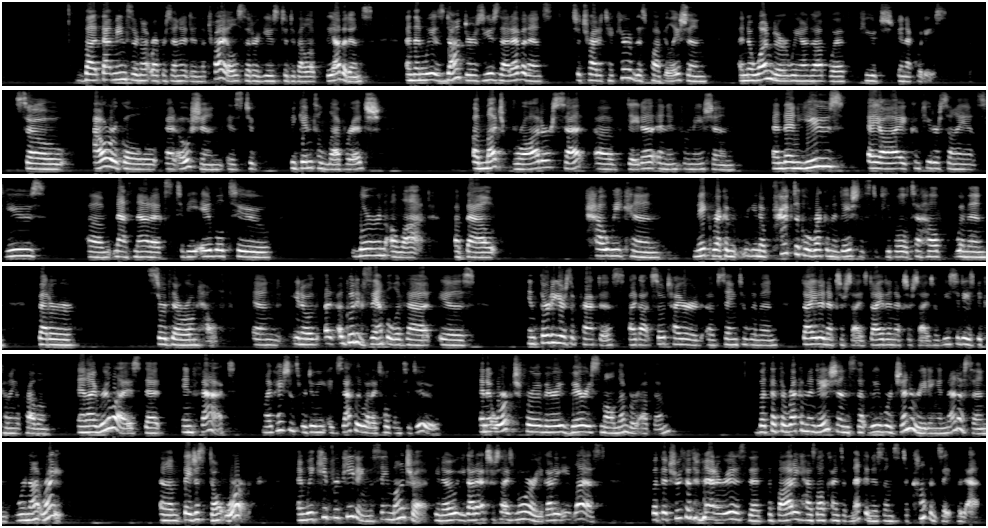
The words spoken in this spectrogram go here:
But that means they're not represented in the trials that are used to develop the evidence. And then we as doctors use that evidence to try to take care of this population. And no wonder we end up with huge inequities. So, our goal at Ocean is to begin to leverage a much broader set of data and information, and then use AI, computer science, use um, mathematics to be able to learn a lot about how we can make recom- you know practical recommendations to people to help women better serve their own health. And you know a, a good example of that is in 30 years of practice i got so tired of saying to women diet and exercise diet and exercise obesity is becoming a problem and I realized that, in fact, my patients were doing exactly what I told them to do. And it worked for a very, very small number of them. But that the recommendations that we were generating in medicine were not right. Um, they just don't work. And we keep repeating the same mantra you know, you got to exercise more, you got to eat less. But the truth of the matter is that the body has all kinds of mechanisms to compensate for that.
